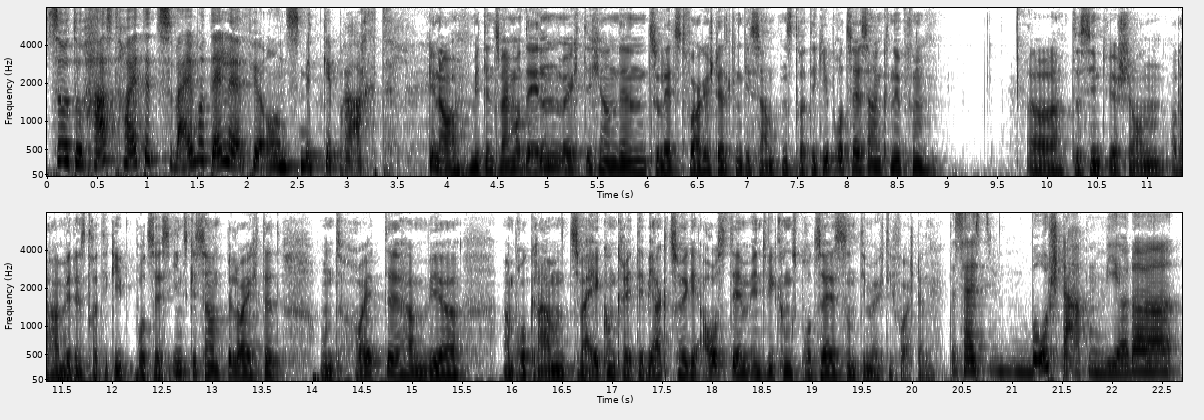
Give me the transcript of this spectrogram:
So, du hast heute zwei Modelle für uns mitgebracht. Genau, mit den zwei Modellen möchte ich an den zuletzt vorgestellten gesamten Strategieprozess anknüpfen. Äh, da sind wir schon oder haben wir den Strategieprozess insgesamt beleuchtet und heute haben wir am Programm zwei konkrete Werkzeuge aus dem Entwicklungsprozess und die möchte ich vorstellen. Das heißt, wo starten wir oder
